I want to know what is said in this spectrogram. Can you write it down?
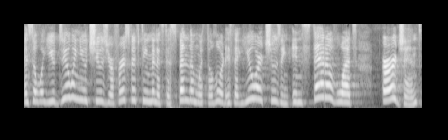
And so, what you do when you choose your first 15 minutes to spend them with the Lord is that you are choosing, instead of what's urgent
